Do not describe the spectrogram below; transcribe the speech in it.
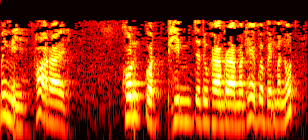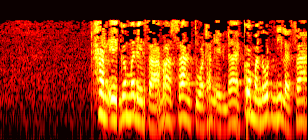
ไม่มี เพราะอะไร คนกดพิมพ์จตุคามรามเทพก็เป็นมนุษย์ ท่านเองก็ไม่ได้สามารถสร้างตัวท่านเองได้ ก็มนุษย์นี่แหละสร้าง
